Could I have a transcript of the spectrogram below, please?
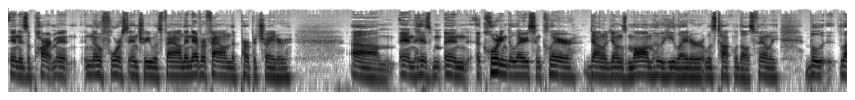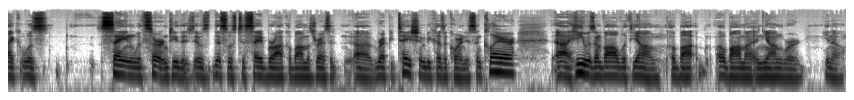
in his apartment, no forced entry was found. They never found the perpetrator. Um, and his and according to Larry Sinclair, Donald Young's mom, who he later was talking with all his family, like was saying with certainty that it was this was to save Barack Obama's res- uh, reputation because according to Sinclair, uh, he was involved with Young. Ob- Obama and Young were you know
